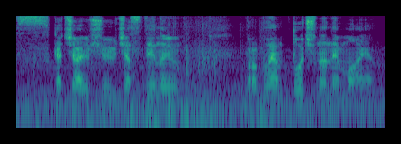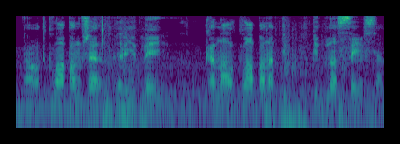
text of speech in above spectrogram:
з качаючою частиною проблем точно немає. А от клапан вже рідний канал клапана підносився.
